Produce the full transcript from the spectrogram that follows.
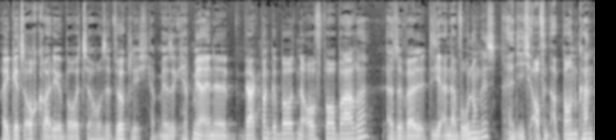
habe ich jetzt auch gerade gebaut zu Hause, wirklich. Ich habe mir, ich hab mir eine Werkbank gebaut, eine aufbaubare, also weil die an der Wohnung ist, äh, die ich auf- und abbauen kann.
